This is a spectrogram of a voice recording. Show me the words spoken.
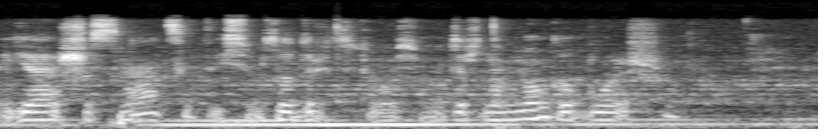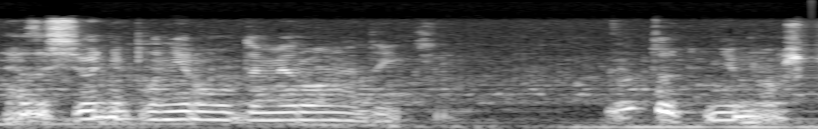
Я 16, 738. Это же намного больше. Я за сегодня планировал до Мирона дойти. Ну, тут немножко.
